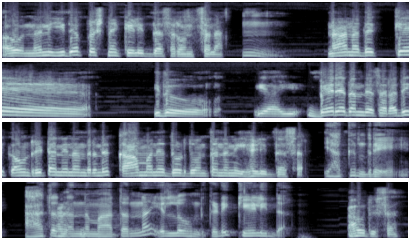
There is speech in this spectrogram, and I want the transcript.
ಅವ್ ನನಗೆ ಇದೇ ಪ್ರಶ್ನೆ ಕೇಳಿದ್ದ ಸರ್ ಒಂದ್ಸಲ. ಹ್ಮ್. ನಾನು ಅದಕ್ಕೆ ಇದು ಬೇರೆ ದಂದೆ ಬೇರೆದಂದೆ ಸರ್ ಅದಕ್ಕೆ ಅವ್ನ್ ರಿಟರ್ನ್ ಏನಂದ್ರೆ ಕಾಮನೆ ದೊಡ್ಡದು ಅಂತ ನನಗೆ ಹೇಳಿದ್ದ ಸರ್. ಯಾಕಂದ್ರೆ ಆತ ನನ್ನ ಮಾತನ್ನ ಎಲ್ಲೋ ಒಂದ್ ಕಡೆ ಕೇಳಿದ್ದ. ಹೌದು ಸರ್.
